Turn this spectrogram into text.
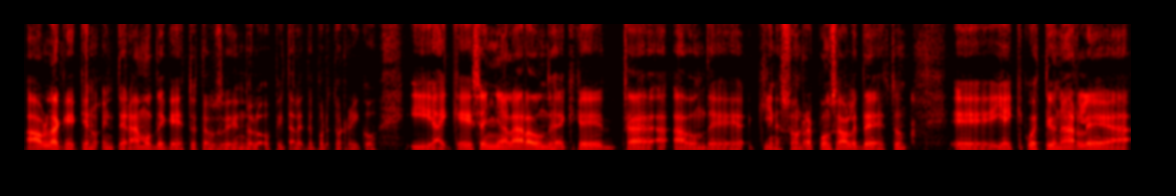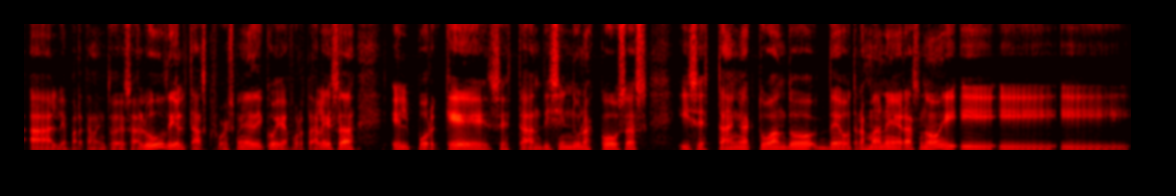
habla que, nos enteramos de que esto está sucediendo en los hospitales de Puerto Rico. Y hay que señalar a donde hay que, o sea, a, donde quienes son responsables de esto. Eh, y hay que cuestionarle al Departamento de Salud y al Task Force Médico y a Fortaleza el por qué se están diciendo unas cosas y se están actuando de otras maneras, ¿no? y, y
